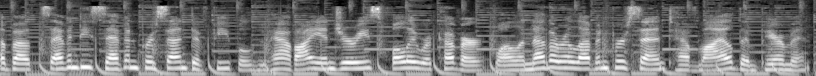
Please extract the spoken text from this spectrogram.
About 77% of people who have eye injuries fully recover, while another 11% have mild impairment.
